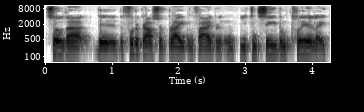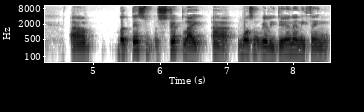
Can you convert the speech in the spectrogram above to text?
so that the the photographs are bright and vibrant and you can see them clearly. Uh, but this strip light uh, wasn't really doing anything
